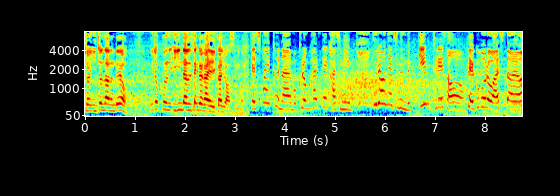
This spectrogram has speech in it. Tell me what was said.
저는 인천 사는데요. 무조건 이긴다는 생각하에 여기까지 왔습니다. 스파이크나 뭐 그런 거 할 때 가슴이 후련해지는 느낌? 그래서 배구 보러 왔어요.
